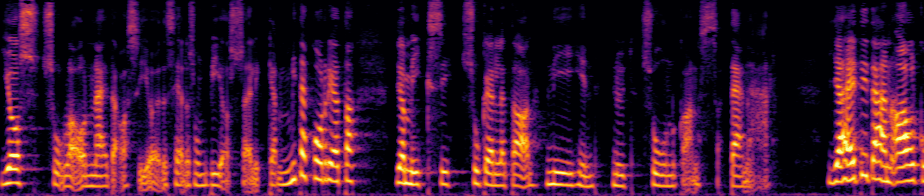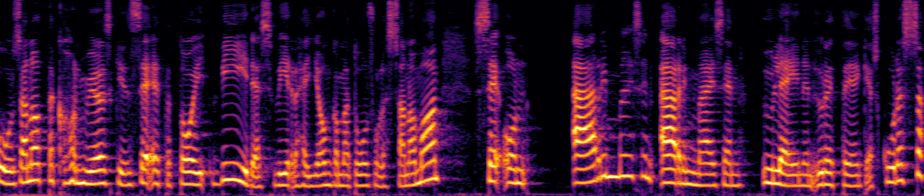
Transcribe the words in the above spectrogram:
jos sulla on näitä asioita siellä sun biossa. Eli mitä korjata ja miksi sukelletaan niihin nyt sun kanssa tänään. Ja heti tähän alkuun sanottakoon myöskin se, että toi viides virhe, jonka mä tuun sulle sanomaan, se on äärimmäisen, äärimmäisen yleinen yrittäjien keskuudessa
